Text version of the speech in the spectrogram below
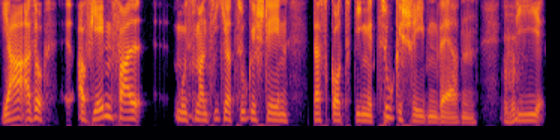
Ja, also äh, auf jeden Fall muss man sicher zugestehen, dass Gott Dinge zugeschrieben werden, mhm. die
